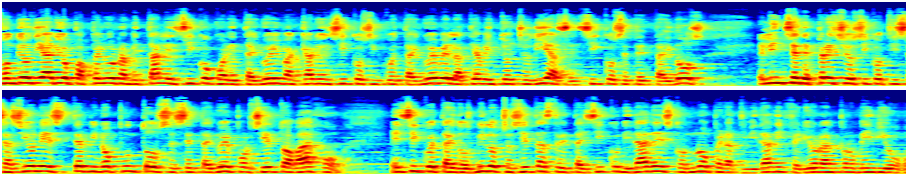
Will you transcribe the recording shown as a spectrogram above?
Fondeo diario, papel ornamental en 5.49, bancario en 5.59, latía 28 días en 5.72. El índice de precios y cotizaciones terminó 0.69% abajo en 52.835 unidades con una operatividad inferior al promedio.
